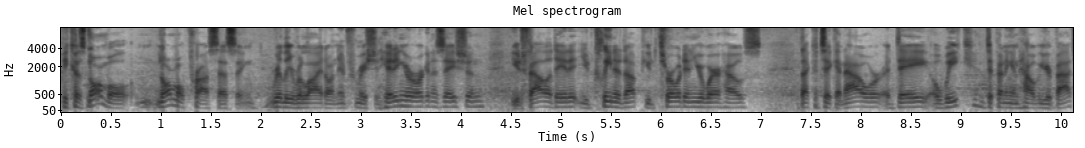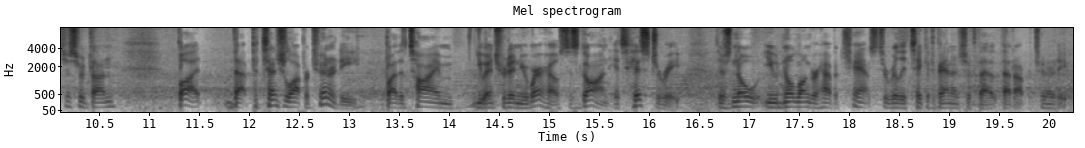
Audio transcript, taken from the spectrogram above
because normal, normal processing really relied on information hitting your organization, you'd validate it, you'd clean it up, you'd throw it in your warehouse. That could take an hour, a day, a week, depending on how your batches are done. But that potential opportunity, by the time you enter it in your warehouse, is gone. It's history. There's no, you no longer have a chance to really take advantage of that, that opportunity.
